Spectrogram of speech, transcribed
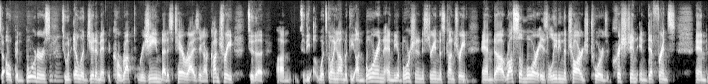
to open borders, mm-hmm. to an illegitimate, corrupt regime that is terrorizing our country, to the um, to the what's going on with the unborn and the abortion industry in this country. And uh, Russell Moore is leading the charge towards Christian indifference, and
